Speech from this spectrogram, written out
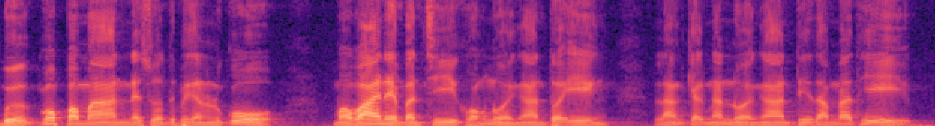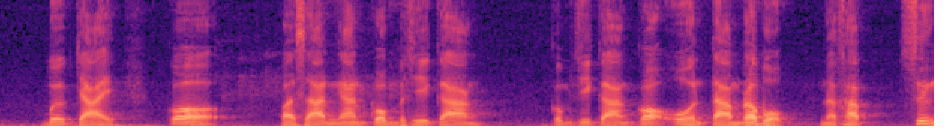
เบิกงบประมาณในส่วนที่เป็นการกู้ มาไว้ในบัญชีของหน่วยงานตัวเอง หลังจากนั้นหน่วยงานที่ทำหน้าที่เบิกจ่ายก็ประสานงานกรมบัญชีกลาง กรมบัญชีกลางก็โอนตามระบบนะครับ ซึ่ง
